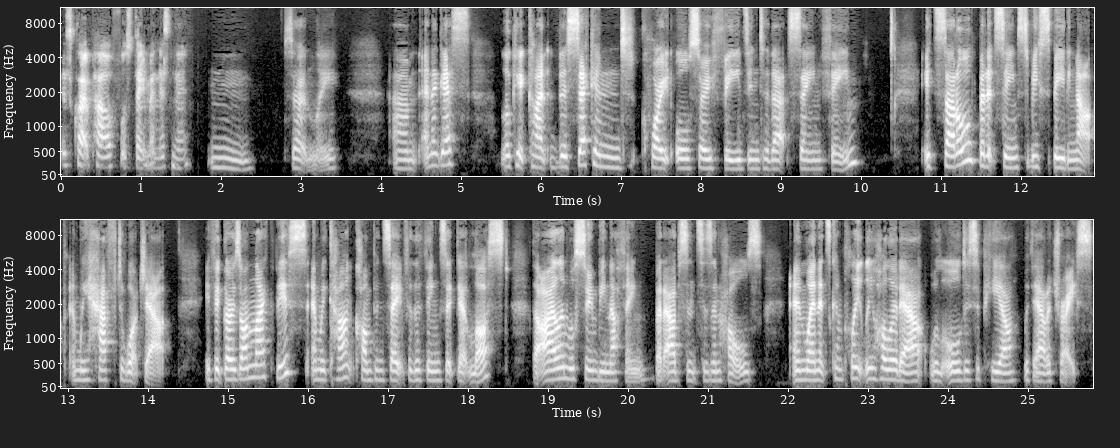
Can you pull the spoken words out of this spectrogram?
It's quite a powerful statement isn't it? Mm, certainly. Um, and i guess look at kind of the second quote also feeds into that same theme. It's subtle, but it seems to be speeding up, and we have to watch out. If it goes on like this and we can't compensate for the things that get lost, the island will soon be nothing but absences and holes. And when it's completely hollowed out, we'll all disappear without a trace.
